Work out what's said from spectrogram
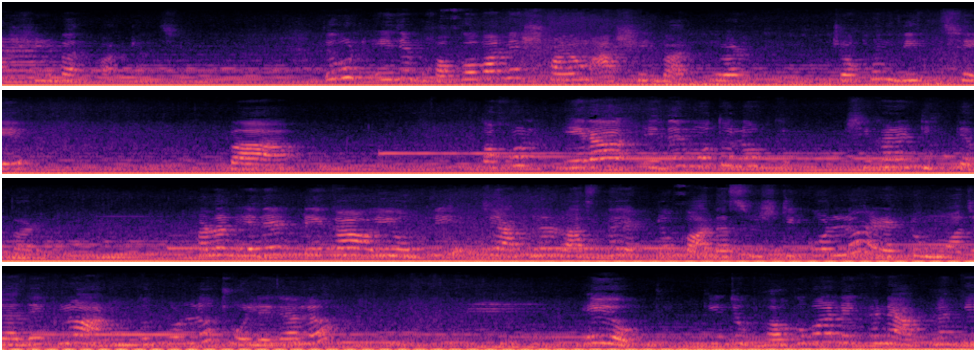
আশীর্বাদ পাঠাচ্ছে দেখুন, এই যে ভগবানের স্বয়ং আশীর্বাদ, এবার যখন দিচ্ছে, বা তখন এরা এদের মতো লোক সেখানে টিকতে পারবে কারণ এদের টেকা ওই অবধি যে আপনার রাস্তায় একটু বাধা সৃষ্টি করল, আর একটু মজা দেখল, আনন্দ করল, চলে গেল, এই অবধি। কিন্তু ভগবান এখানে আপনাকে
